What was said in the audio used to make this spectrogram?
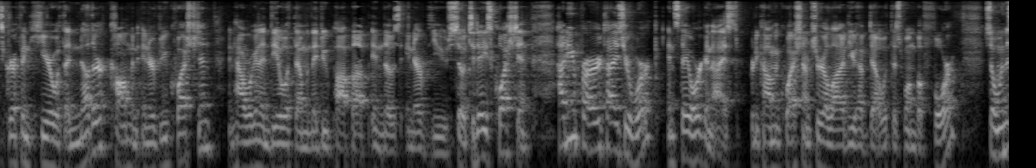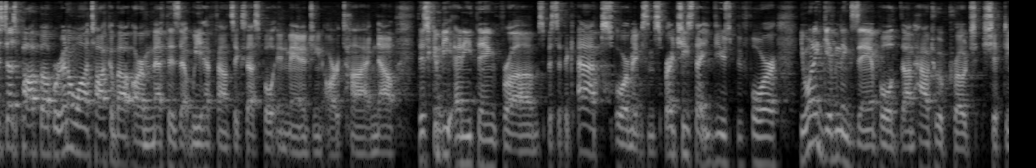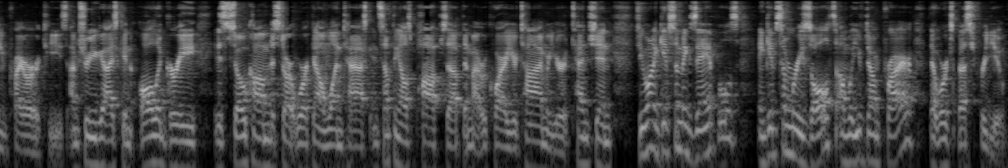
Griffin here with another common interview question and how we're going to deal with them when they do pop up in those interviews. So today's question, how do you prioritize your work and stay organized? Pretty common question. I'm sure a lot of you have dealt with this one before. So when this does pop up, we're going to want to talk about our methods that we have found successful in managing our time. Now, this could be anything from specific apps or maybe some spreadsheets that you've used before. You want to give an example on how to approach shifting priorities. I'm sure you guys can all agree it is so common to start working on one task and something else pops up that might require your time or your attention. So you want to give some examples and give some results on what you've done prior that works best for you.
